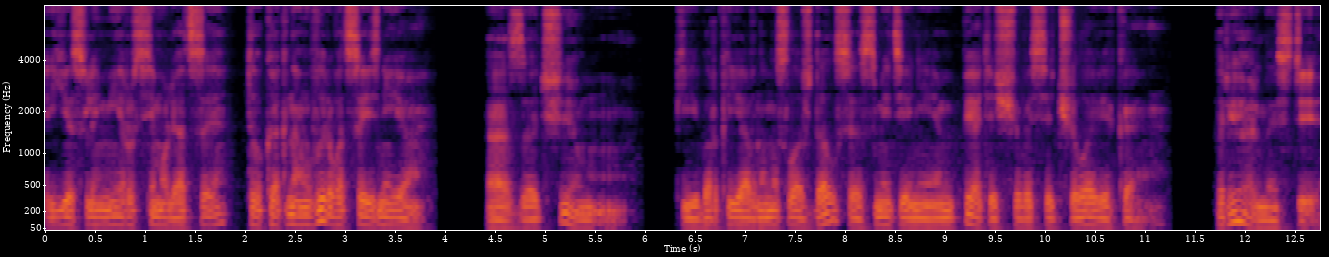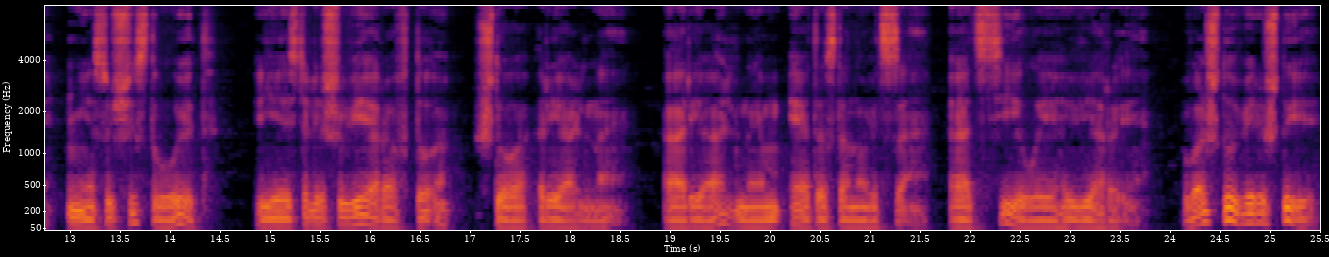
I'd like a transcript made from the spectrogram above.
Если мир – симуляция, то как нам вырваться из нее? «А зачем?» Киборг явно наслаждался смятением пятящегося человека. «Реальности не существует. Есть лишь вера в то, что реально. А реальным это становится от силы веры. Во что веришь ты,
